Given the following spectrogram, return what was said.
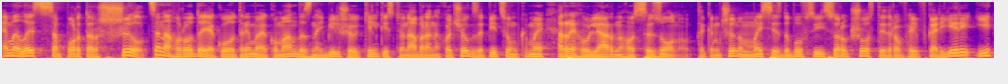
MLS Supporters Shield. Це нагорода, яку отримує команда з найбільшою кількістю набраних очок за підсумками регулярного сезону. Таким чином, Месі здобув свій 46-й трофей в кар'єрі, і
